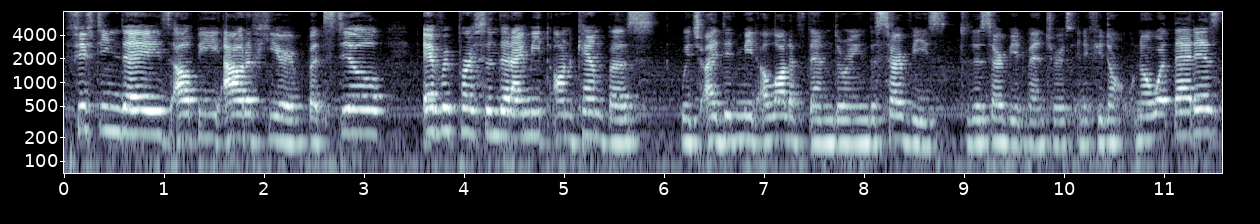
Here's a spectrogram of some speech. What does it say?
15 days I'll be out of here, but still every person that I meet on campus, which I did meet a lot of them during the surveys to the survey adventures, and if you don't know what that is,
